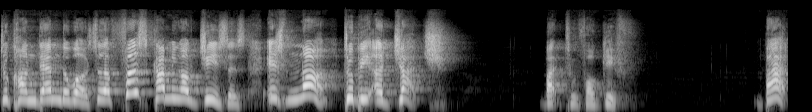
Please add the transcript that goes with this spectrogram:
to condemn the world. So the first coming of Jesus is not to be a judge, but to forgive. But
